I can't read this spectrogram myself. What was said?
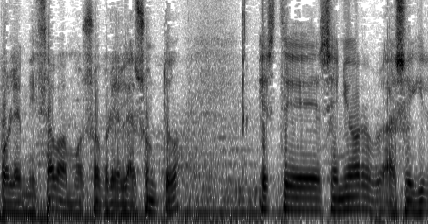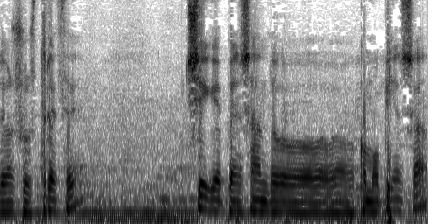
Polemizábamos sobre el asunto. Este señor ha seguido en sus 13, sigue pensando como piensa.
